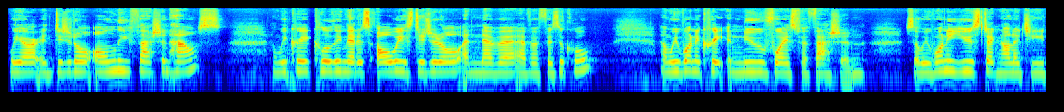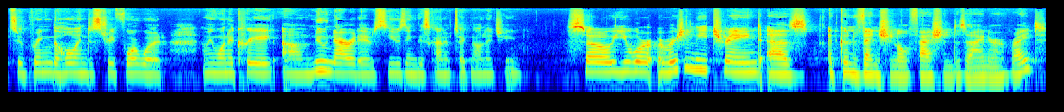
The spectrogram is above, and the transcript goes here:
We are a digital only fashion house, and we create clothing that is always digital and never ever physical. And we want to create a new voice for fashion. So we want to use technology to bring the whole industry forward, and we want to create um, new narratives using this kind of technology. So you were originally trained as a conventional fashion designer, right?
